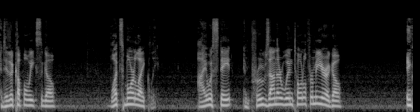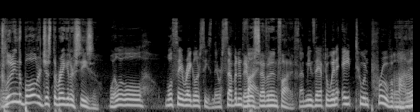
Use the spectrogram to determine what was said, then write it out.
I did it a couple weeks ago. What's more likely? Iowa State improves on their win total from a year ago. Including the bowl or just the regular season? We'll we'll say regular season. They were seven and They five. were seven and five. That means they have to win eight to improve upon Uh-huh,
